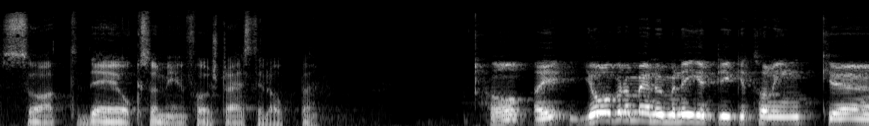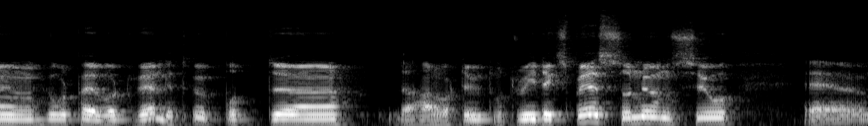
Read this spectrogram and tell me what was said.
så att det är också min första häst i loppet. Ja, eh, jag vill ha med nummer 9, Digital Ink. Eh, Robert Perry har varit väldigt uppåt. Eh, där han har varit ute mot Reed Express och Nuncio. Eh,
